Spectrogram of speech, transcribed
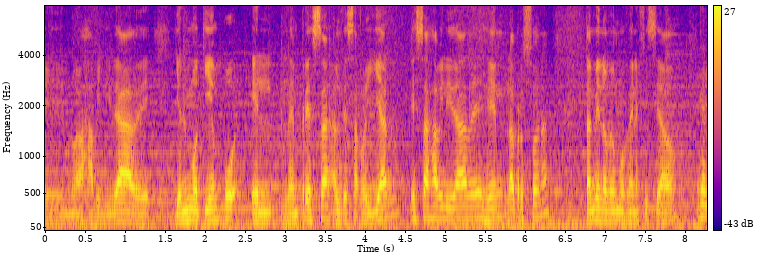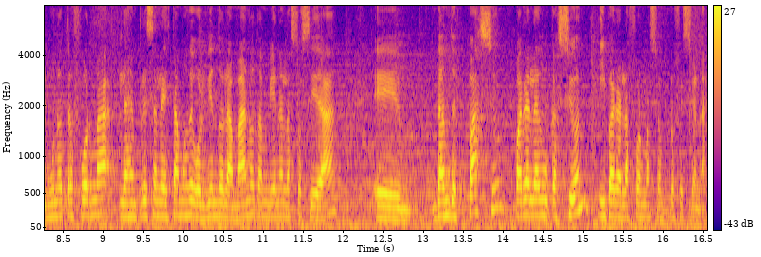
eh, nuevas habilidades y al mismo tiempo el, la empresa al desarrollar esas habilidades en la persona también nos vemos beneficiados. De alguna otra forma las empresas le estamos devolviendo la mano también a la sociedad, eh, dando espacio para la educación y para la formación profesional.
